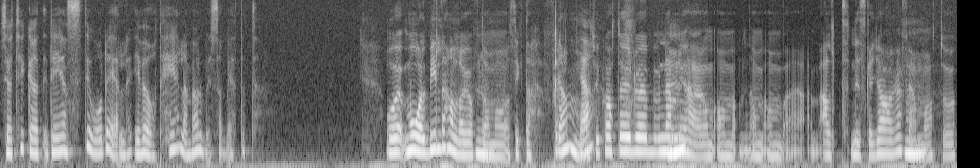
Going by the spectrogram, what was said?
Så jag tycker att det är en stor del i vårt hela målbildsarbetet. Och målbilder handlar ju ofta mm. om att sikta framåt. Ja. Vi pratar, du nämner mm. ju här om, om, om, om, allt ni ska göra mm. framåt. Och,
